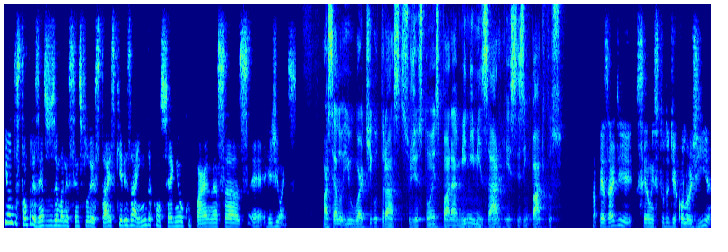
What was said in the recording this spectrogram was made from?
e onde estão presentes os remanescentes florestais que eles ainda conseguem ocupar nessas é, regiões. Marcelo, e o artigo traz sugestões para minimizar esses impactos? Apesar de ser um estudo de ecologia,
